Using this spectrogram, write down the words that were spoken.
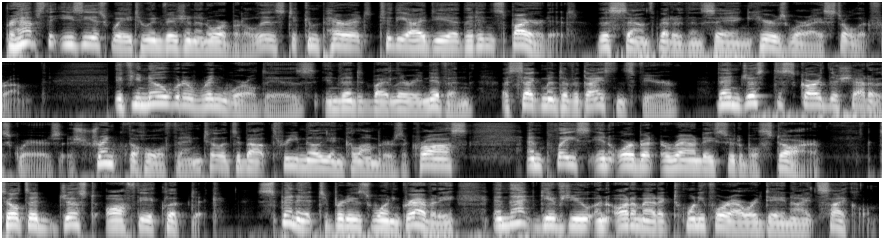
Perhaps the easiest way to envision an orbital is to compare it to the idea that inspired it. This sounds better than saying, here's where I stole it from. If you know what a ring world is, invented by Larry Niven, a segment of a Dyson sphere, then just discard the shadow squares, shrink the whole thing till it's about 3 million kilometers across, and place in orbit around a suitable star, tilted just off the ecliptic. Spin it to produce one gravity, and that gives you an automatic 24 hour day night cycle.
